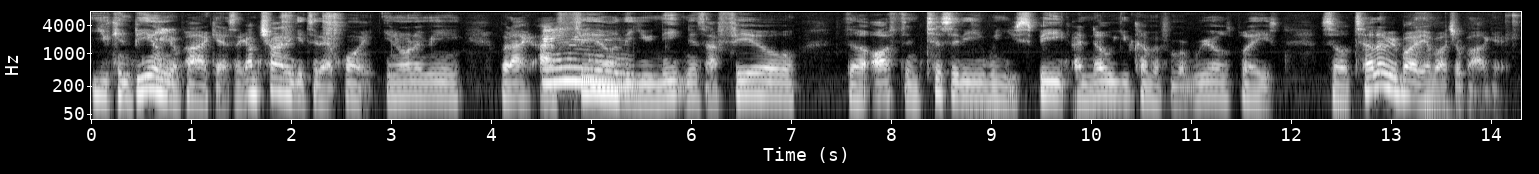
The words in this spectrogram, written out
you can be on your podcast. Like I'm trying to get to that point. You know what I mean? But I, I feel the Mm. uniqueness. I feel the authenticity when you speak. I know you coming from a real place. So tell everybody about your podcast.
